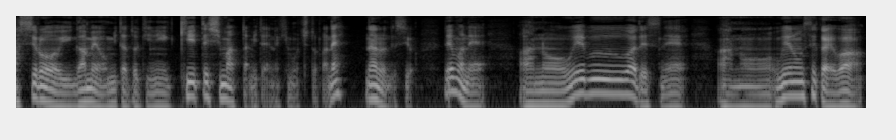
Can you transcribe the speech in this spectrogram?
っ白い画面を見た時に消えてしまったみたいな気持ちとかね、なるんですよ。でもね、あの、ウェブはですね、あの、上の世界は、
